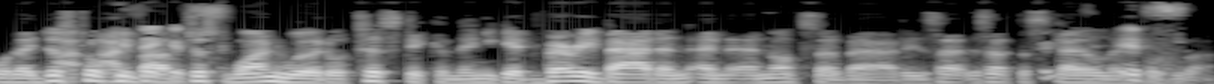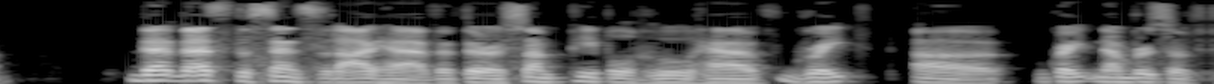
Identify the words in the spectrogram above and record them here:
Or they're just talking about just one word, autistic, and then you get very bad and, and, and not so bad. Is that, is that the scale about? That, that's the sense that I have, that there are some people who have great, uh, great numbers of,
